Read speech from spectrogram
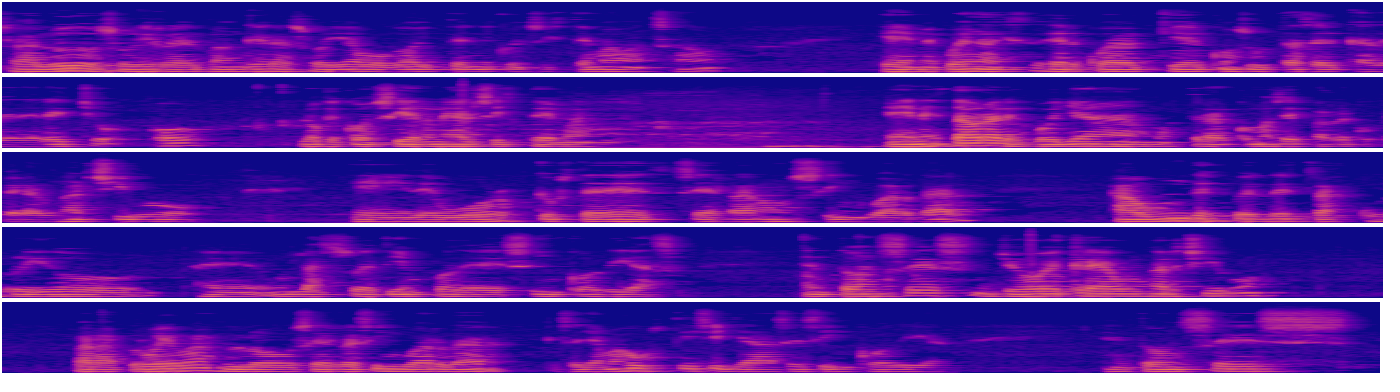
Saludos, soy Israel Banguera, soy abogado y técnico en sistema avanzado. Eh, me pueden hacer cualquier consulta acerca de derecho o lo que concierne al sistema. En esta hora les voy a mostrar cómo hacer para recuperar un archivo eh, de Word que ustedes cerraron sin guardar, aún después de transcurrido eh, un lapso de tiempo de 5 días. Entonces yo he creado un archivo para prueba lo cerré sin guardar, que se llama justicia ya hace cinco días. Entonces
